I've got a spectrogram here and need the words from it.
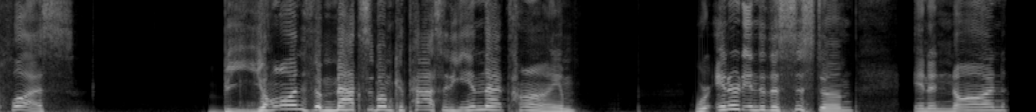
plus beyond the maximum capacity in that time were entered into the system in a non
